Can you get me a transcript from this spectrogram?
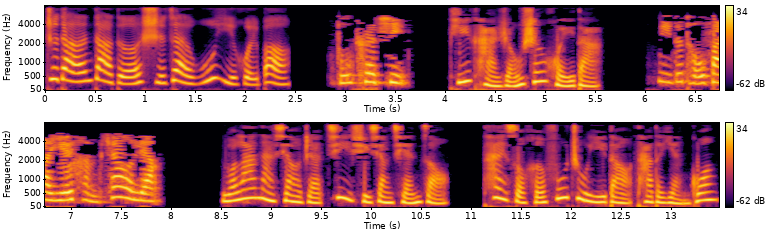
这大恩大德实在无以回报。不客气。皮卡柔声回答。你的头发也很漂亮。罗拉娜笑着继续向前走。泰索和夫注意到他的眼光，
